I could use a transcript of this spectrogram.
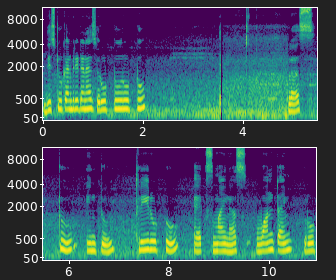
this 2 can be written as root 2 root 2 plus 2 into 3 root 2 x minus 1 time root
